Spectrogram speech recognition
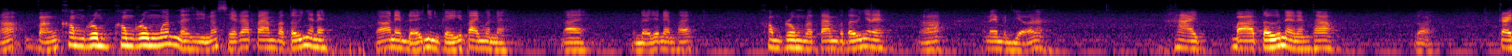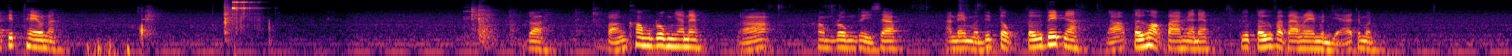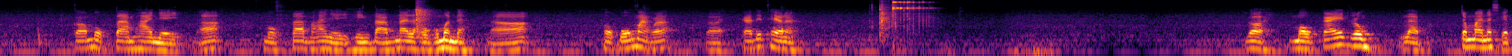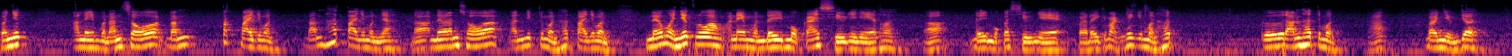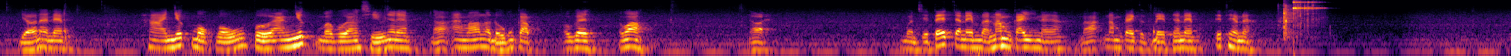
Đó, vẫn không rung không rung á, là gì nó sẽ ra tam và tứ nha anh em. Đó, anh em để nhìn kỹ cái tay mình nè. Đây, mình để cho anh em thấy. Không rung là tam và tứ nha anh em. Đó, anh em mình dở nè. Hai, ba tứ này anh em thao rồi cây tiếp theo nè. Rồi, vẫn không rung nha anh em. Đó, không rung thì sao? Anh em mình tiếp tục tứ tiếp nha. Đó, tứ hoặc tam nha anh em. Cứ tứ và tam anh em mình giả cho mình. Có một tam hai nhị. Đó, một tam và hai nhị. Hiện tại bên đây là hộp của mình nè. Đó, hộp bốn mặt đó. Rồi, cái tiếp theo nè. Rồi, một cái rung là trong đây nó sẽ có nhất. Anh em mình đánh số, đánh tắt tay cho mình đánh hết tay cho mình nha. Đó nếu đánh số á, đánh nhất cho mình hết tay cho mình. Nếu mà nhất đúng không? Anh em mình đi một cái xịu nhẹ nhẹ thôi. Đó đi một cái xịu nhẹ và đây cái mặt nhất cho mình hết. Cứ đánh hết cho mình. Đó bao nhiêu chơi. Dở này anh em. Hai nhất một ngủ vừa ăn nhất mà vừa ăn xỉu nha anh em. Đó ăn nó là đủ một cặp. Ok đúng không? Rồi. Mình sẽ test cho anh em là 5 cây này đó 5 cây cực đẹp nha anh em. Tiếp theo nè.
